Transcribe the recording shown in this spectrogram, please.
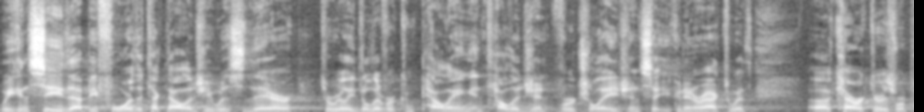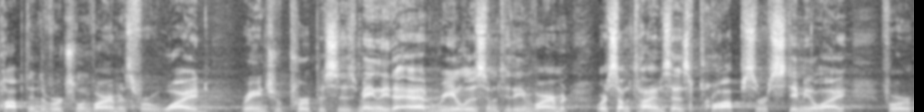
we can see that before the technology was there to really deliver compelling, intelligent virtual agents that you could interact with, uh, characters were popped into virtual environments for a wide range of purposes, mainly to add realism to the environment or sometimes as props or stimuli for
